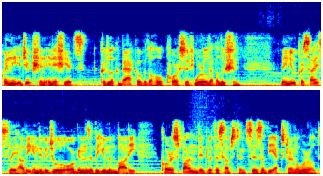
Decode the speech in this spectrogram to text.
When the Egyptian initiates could look back over the whole course of world evolution, they knew precisely how the individual organs of the human body corresponded with the substances of the external world.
